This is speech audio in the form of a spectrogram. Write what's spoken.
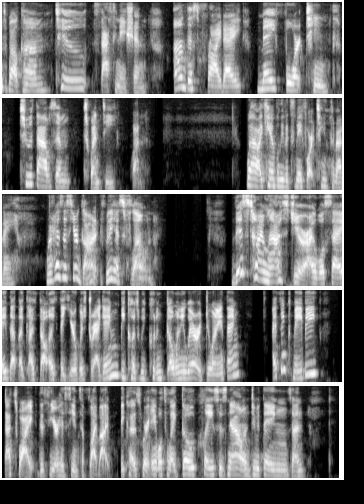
and welcome to Sassy Nation on this Friday, May 14th, 2021. Wow, I can't believe it's May 14th already. Where has this year gone? It really has flown. This time last year, I will say that like I felt like the year was dragging because we couldn't go anywhere or do anything. I think maybe that's why this year has seemed to fly by because we're able to like go places now and do things and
